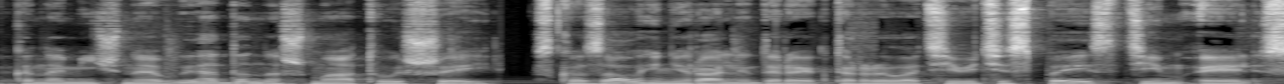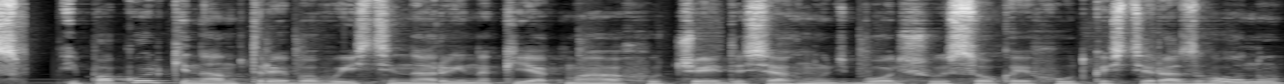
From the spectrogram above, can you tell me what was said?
эканамічная выгада нашмат вышэй, сказаў генеральны дырэктар Relativity Space Тим Эльс. І паколькі нам трэба выйсці на рынок як мага хутчэй дасягнуць больш высокай хуткасці разгону,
